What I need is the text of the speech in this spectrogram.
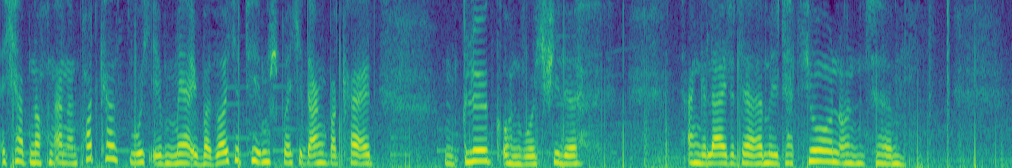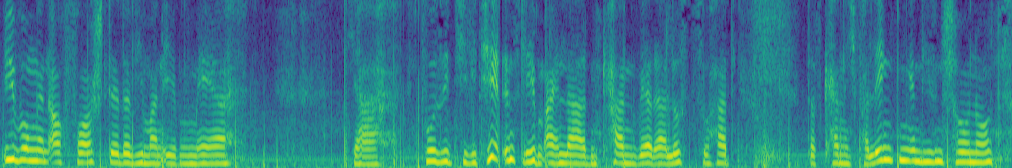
ich habe noch einen anderen Podcast, wo ich eben mehr über solche Themen spreche, Dankbarkeit und Glück und wo ich viele angeleitete Meditation und ähm, Übungen auch vorstelle, wie man eben mehr ja, Positivität ins Leben einladen kann, wer da Lust zu hat. Das kann ich verlinken in diesen Show Notes.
